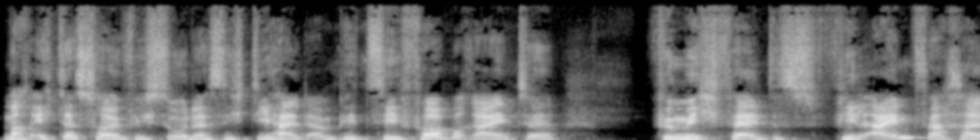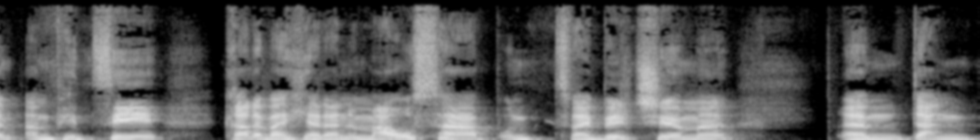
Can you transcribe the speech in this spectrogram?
mache ich das häufig so, dass ich die halt am PC vorbereite. Für mich fällt es viel einfacher am PC, gerade weil ich ja dann eine Maus habe und zwei Bildschirme, ähm, dann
